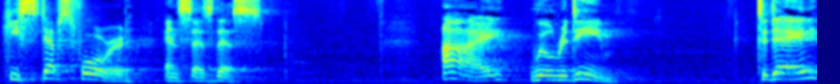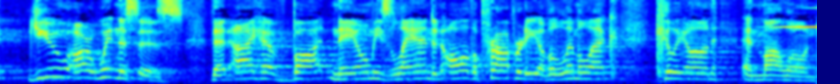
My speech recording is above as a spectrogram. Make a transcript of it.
He steps forward and says this I will redeem. Today, you are witnesses that I have bought Naomi's land and all the property of Elimelech, Kilion, and Mahlon.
